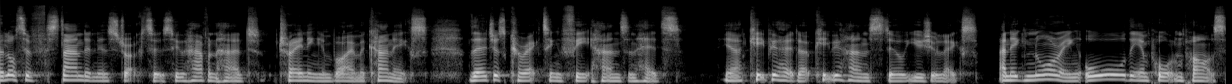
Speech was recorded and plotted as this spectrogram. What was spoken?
a lot of standard instructors who haven't had training in biomechanics, they're just correcting feet, hands, and heads. Yeah, keep your head up, keep your hands still, use your legs, and ignoring all the important parts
